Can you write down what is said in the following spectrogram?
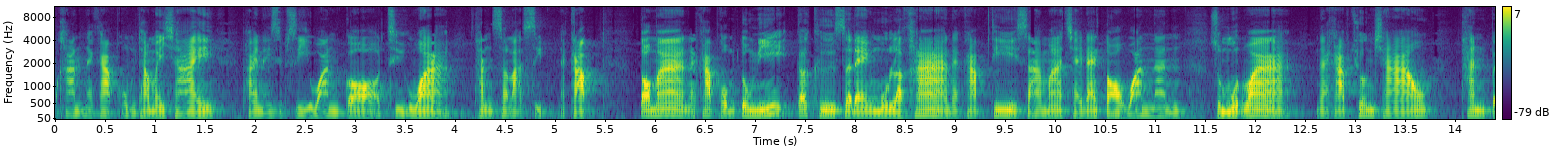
ำคัญนะครับ ผมถ้าไม่ใช้ภายใน 14 วันก็ถือว่าท่านสละสิทธิ์นะครับ ต่อมานะครับผมตรงนี้ก็คือแสดงมูลค่านะครับที่สามารถใช้ได้ต่อวันนั้น สมมุติว่านะครับช่วงเช้า ท่านไป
